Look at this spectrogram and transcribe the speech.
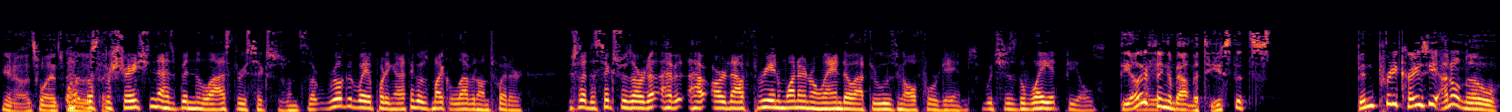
You know, it's one. It's one of the those things. frustration that has been the last three Sixers ones. A real good way of putting it. I think it was Michael Levin on Twitter who said the Sixers are have, are now three and one in Orlando after losing all four games, which is the way it feels. The other thing about Matisse that's been pretty crazy. I don't know,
